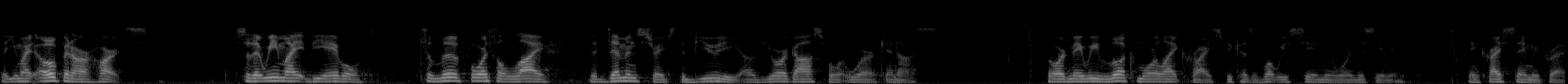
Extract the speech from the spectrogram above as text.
that you might open our hearts, so that we might be able to live forth a life that demonstrates the beauty of your gospel at work in us. Lord, may we look more like Christ because of what we see in your word this evening. In Christ's name we pray.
